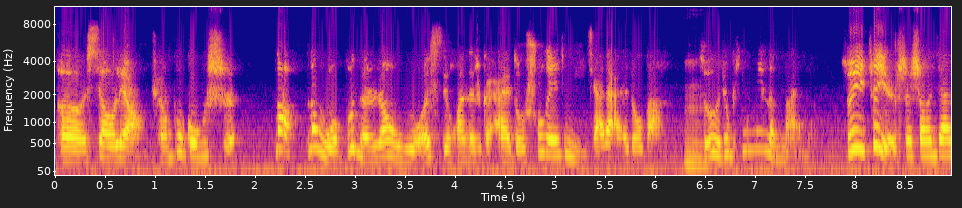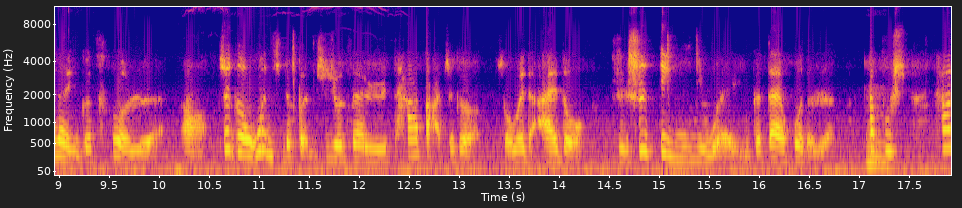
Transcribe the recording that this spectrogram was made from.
呃，销量全部公示，那那我不能让我喜欢的这个爱豆输给你家的爱豆吧？嗯，所以我就拼命的买嘛。所以这也是商家的一个策略啊。这个问题的本质就在于他把这个所谓的爱豆只是定义为一个带货的人，他不是，他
